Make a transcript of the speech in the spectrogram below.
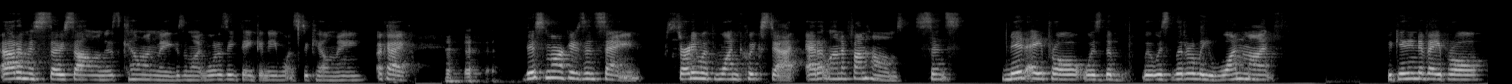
Adam is so silent, it's killing me because I'm like, what is he thinking? He wants to kill me. Okay. this market is insane. Starting with one quick stat at Atlanta Fine Homes, since mid April was the, it was literally one month, beginning of April,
